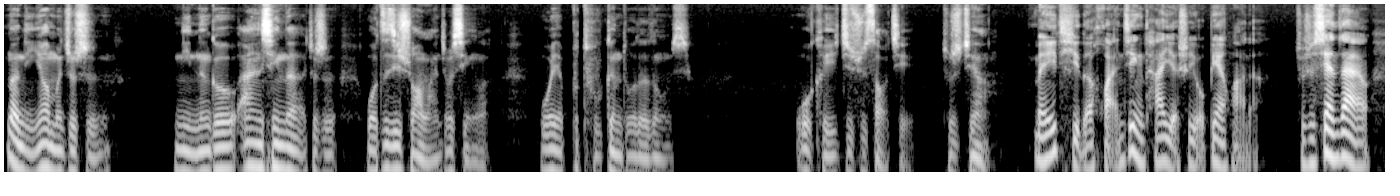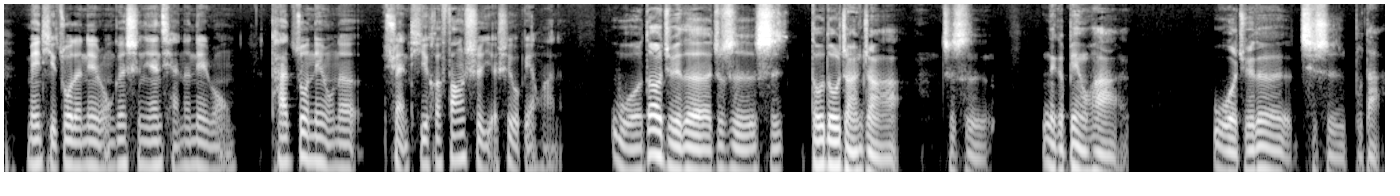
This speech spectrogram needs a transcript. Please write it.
那你要么就是你能够安心的，就是我自己爽完就行了，我也不图更多的东西，我可以继续扫街，就是这样。媒体的环境它也是有变化的，就是现在媒体做的内容跟十年前的内容，它做内容的选题和方式也是有变化的。我倒觉得就是时兜兜转转啊，就是那个变化，我觉得其实不大，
